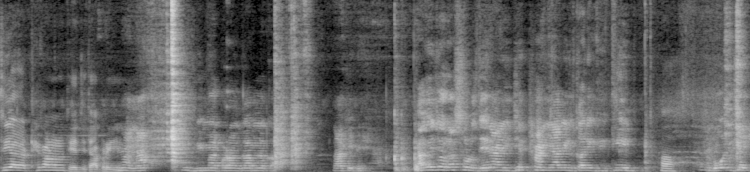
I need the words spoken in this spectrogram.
શિયાળા. ઠેકાણો નથી હજી તો આપણે ના ના બીમાર પડવાનું કામ ન કર. નાખી દે. હવે જો રસોડું દેરાણી જેઠાણી આવીને કરી દીધી હા. બોલ જાય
